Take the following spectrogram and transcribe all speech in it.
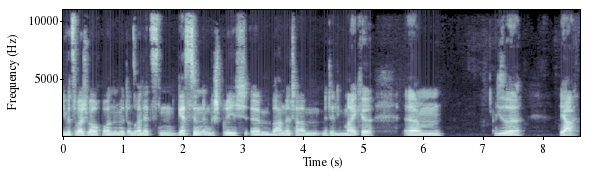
die wir zum Beispiel auch bei, mit unserer letzten Gästin im Gespräch ähm, behandelt haben, mit der lieben Maike. Ähm, diese, ja,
